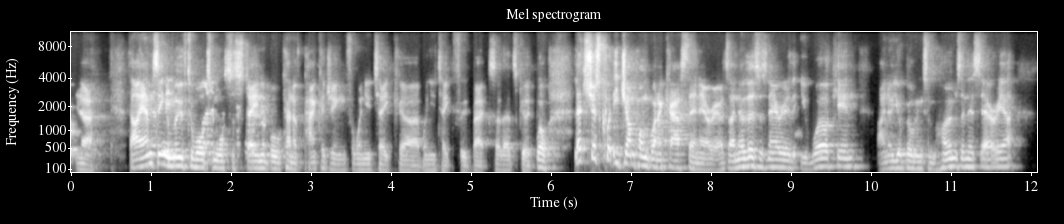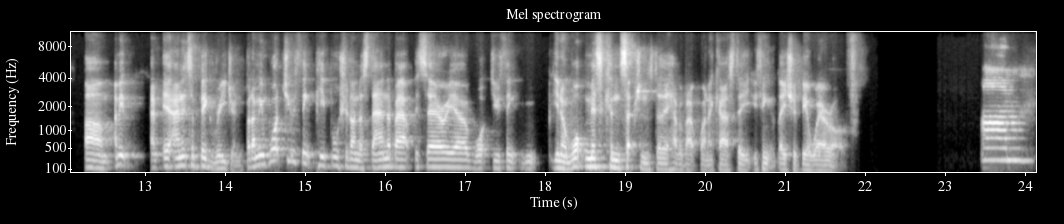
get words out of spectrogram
yeah, I am seeing a move towards more sustainable kind of packaging for when you take uh, when you take food back. So that's good. Well, let's just quickly jump on Guanacaste then areas. I know this is an area that you work in. I know you're building some homes in this area. Um, I mean, and it's a big region, but I mean, what do you think people should understand about this area? What do you think, you know, what misconceptions do they have about Guanacaste you think they should be aware of? Um,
